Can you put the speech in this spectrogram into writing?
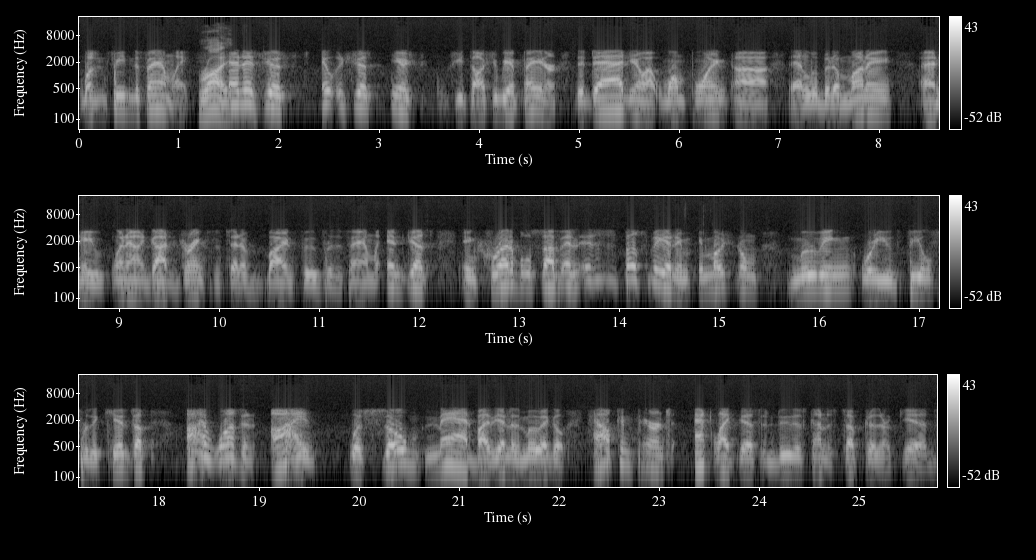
wasn't feeding the family. Right. And it's just it was just you know she thought she'd be a painter. The dad, you know, at one point uh, they had a little bit of money, and he went out and got drinks instead of buying food for the family, and just incredible stuff. And this is supposed to be an emotional, moving, where you feel for the kids stuff. I wasn't. I was so mad by the end of the movie. I go, how can parents act like this and do this kind of stuff to their kids?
